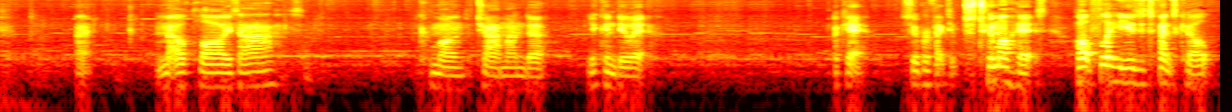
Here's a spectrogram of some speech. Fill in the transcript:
right. Metal Claw his ass. Come on, Charmander. You can do it. Okay. Super effective. Just two more hits. Hopefully he uses Defense Curl.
